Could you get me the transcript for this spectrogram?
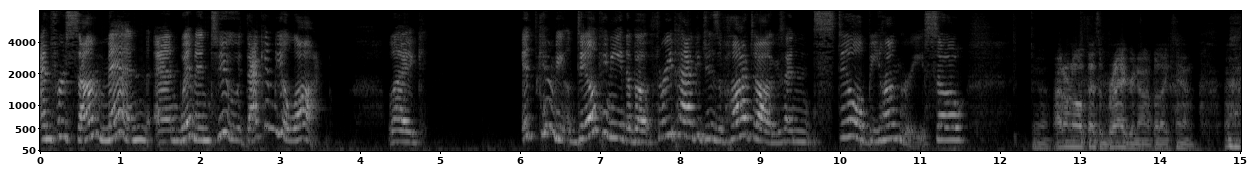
And for some men and women too, that can be a lot. Like it can be Dale can eat about 3 packages of hot dogs and still be hungry. So Yeah. I don't know if that's a brag or not, but I can.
